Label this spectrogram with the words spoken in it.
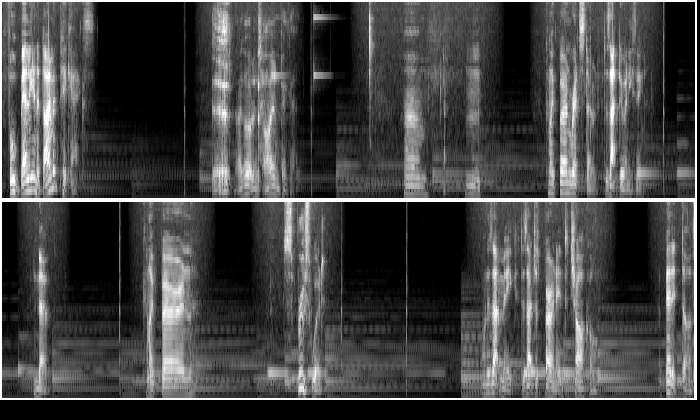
Full belly and a diamond pickaxe. I got this iron pickaxe. Um, hmm. Can I burn redstone? Does that do anything? No. Can I burn spruce wood? What does that make? Does that just burn it into charcoal? I bet it does.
